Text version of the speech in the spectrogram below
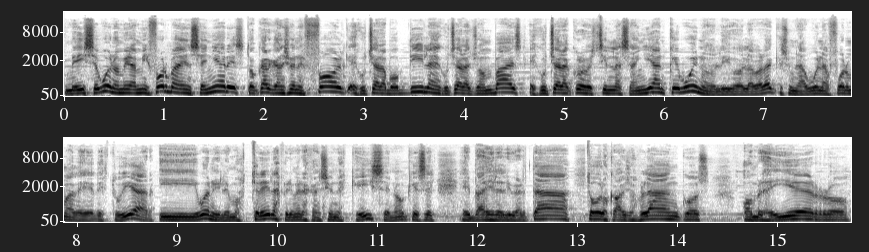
me dice, bueno, mira, mi forma de enseñar es tocar canciones folk, escuchar a Bob Dylan, escuchar a John Baez, escuchar a Crosby, Stills, Nash Young. Qué bueno, le digo, la verdad que es una buena forma de, de estudiar. Y bueno, y le mostré las primeras canciones que hice, ¿no? Que es el, el País de la Libertad, Todos los Caballos Blancos, Hombres de Hierro.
